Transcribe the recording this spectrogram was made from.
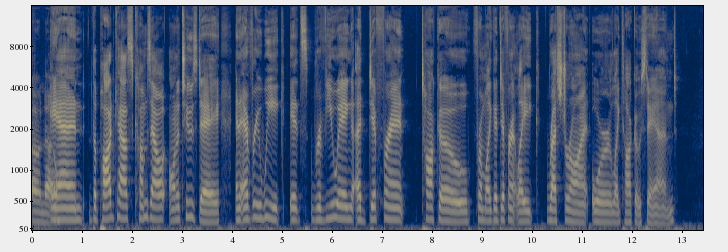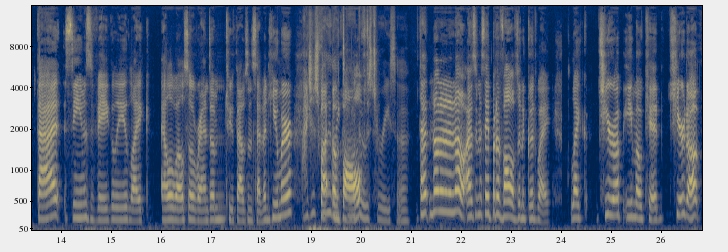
oh no and the podcast comes out on a Tuesday, and every week it's reviewing a different taco from like a different like restaurant or like taco stand. That seems vaguely like LOL so random 2007 humor. I just But really evolved? tacos, Teresa. That no no no no no. I was gonna say, but evolved in a good way. Like cheer up emo kid, cheered up,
